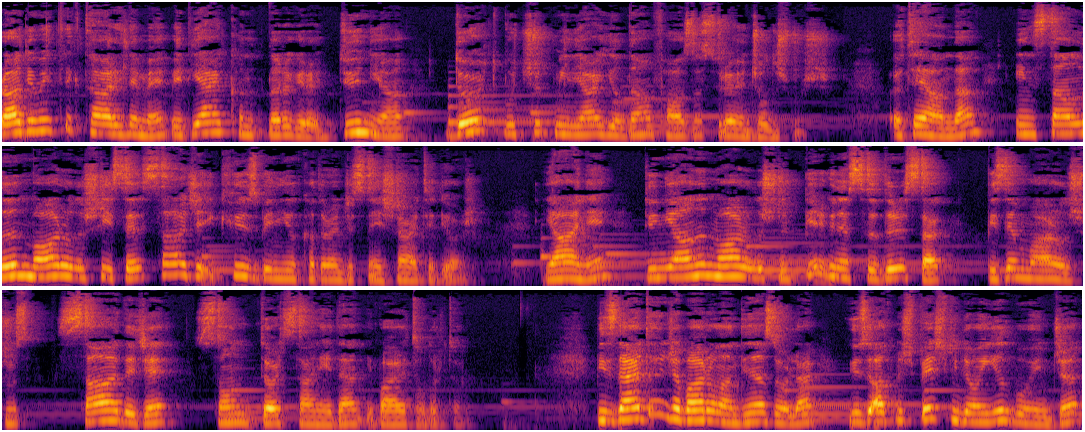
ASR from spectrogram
Radyometrik tarihleme ve diğer kanıtlara göre Dünya 4,5 milyar yıldan fazla süre önce oluşmuş. Öte yandan insanlığın varoluşu ise sadece 200 bin yıl kadar öncesine işaret ediyor. Yani dünyanın varoluşunu bir güne sığdırırsak bizim varoluşumuz sadece son 4 saniyeden ibaret olurdu. Bizlerden önce var olan dinozorlar 165 milyon yıl boyunca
